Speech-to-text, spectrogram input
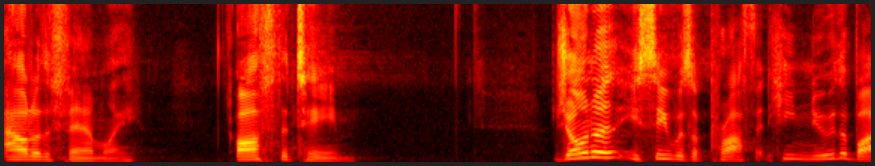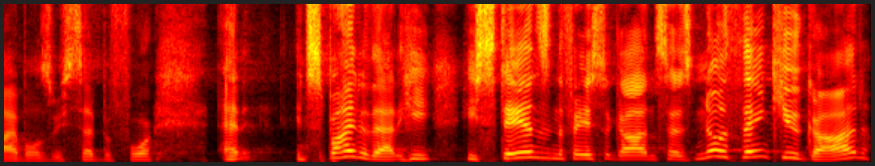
out of the family, off the team. Jonah, you see, was a prophet. He knew the Bible, as we said before. And in spite of that, he, he stands in the face of God and says, No, thank you, God.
